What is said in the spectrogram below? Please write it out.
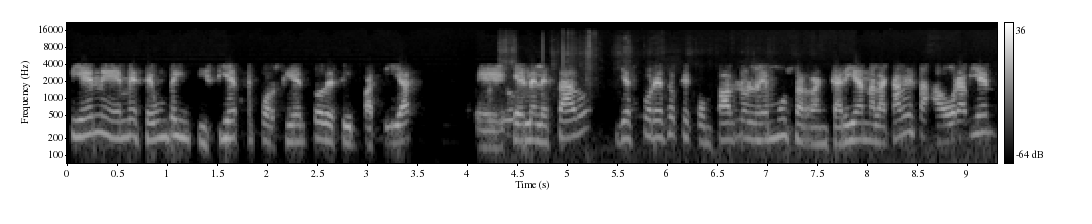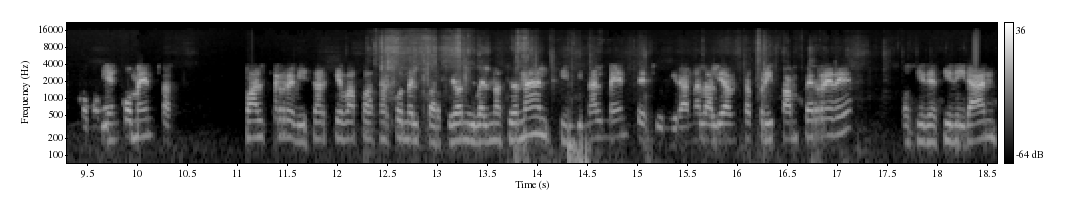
Tiene MC un 27% de simpatías eh, en el estado y es por eso que con Pablo Lemus arrancarían a la cabeza. Ahora bien, como bien comentas, falta revisar qué va a pasar con el partido a nivel nacional, si finalmente se unirán a la alianza PRI-PAN-PRD o si decidirán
